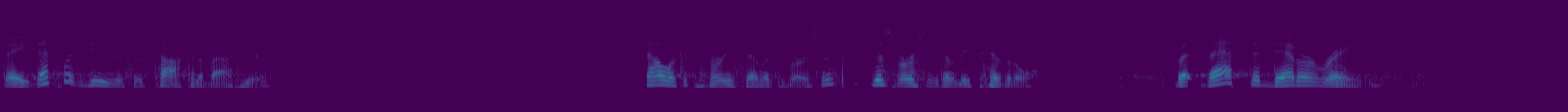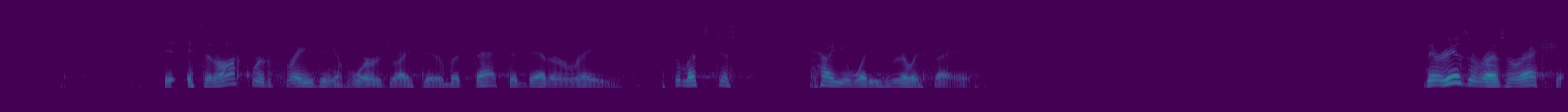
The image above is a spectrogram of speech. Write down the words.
state. That's what Jesus is talking about here. Now look at the 37th verse. This, this verse is going to be pivotal. But that the dead are raised. It's an awkward phrasing of words right there, but that the dead are raised. So let's just tell you what he's really saying. there is a resurrection.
